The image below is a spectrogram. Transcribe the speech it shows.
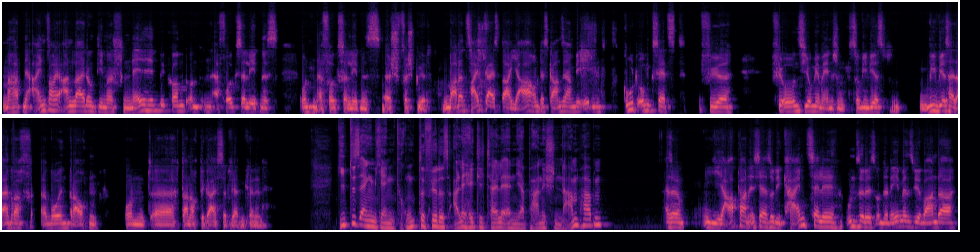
man hat eine einfache Anleitung, die man schnell hinbekommt und ein Erfolgserlebnis und ein Erfolgserlebnis äh, verspürt. War der Zeitgeist da? Ja. Und das Ganze haben wir eben gut umgesetzt für, für uns junge Menschen, so wie wir es wie wir es halt einfach wollen, brauchen und äh, dann auch begeistert werden können. Gibt es eigentlich einen Grund dafür, dass alle Häkelteile einen japanischen Namen haben? Also Japan ist ja so die Keimzelle unseres Unternehmens. Wir waren da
